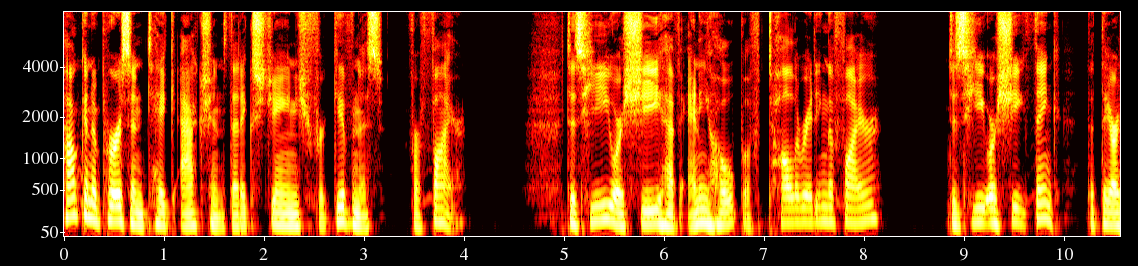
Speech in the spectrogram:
How can a person take actions that exchange forgiveness for fire? Does he or she have any hope of tolerating the fire? Does he or she think that they are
